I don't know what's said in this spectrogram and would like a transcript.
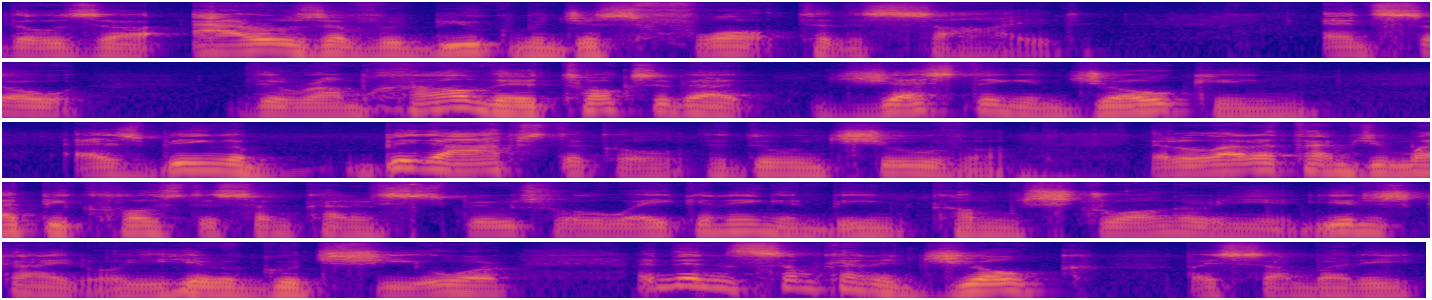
those uh, arrows of rebukement just fall to the side. And so the Ramchal there talks about jesting and joking as being a big obstacle to doing tshuva. That a lot of times you might be close to some kind of spiritual awakening and become stronger in your Yiddishkeit, or you hear a good shiur, and then some kind of joke by somebody,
